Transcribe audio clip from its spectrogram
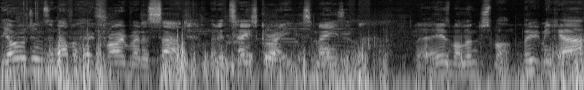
The origins of Navajo fried bread are sad, but it tastes great. It's amazing. Here's my lunch spot. Boot me car.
